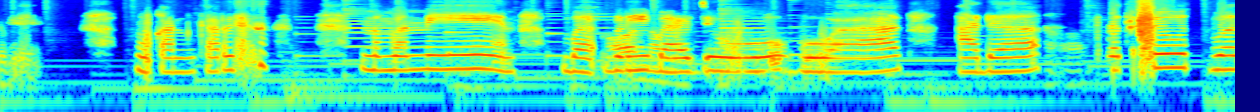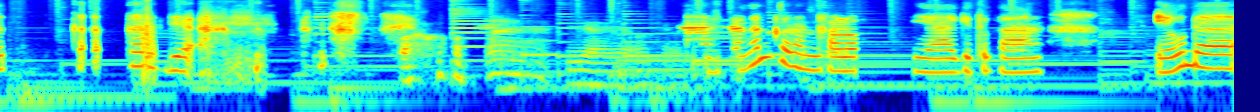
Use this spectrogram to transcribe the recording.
gitu. Bukan karir nemenin ba- Oh, beli nemenin. baju buat ada photoshoot buat kerja. Oh iya iya oke nah sedangkan kalau kalau ya gitu kan ya udah.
